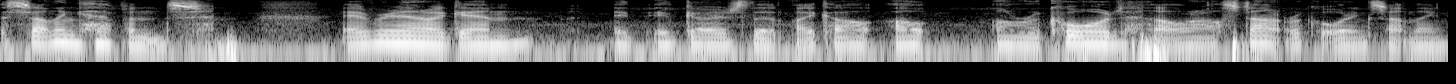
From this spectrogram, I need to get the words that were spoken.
something happens every now and again. It, it goes that like I'll I'll I'll record or I'll start recording something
